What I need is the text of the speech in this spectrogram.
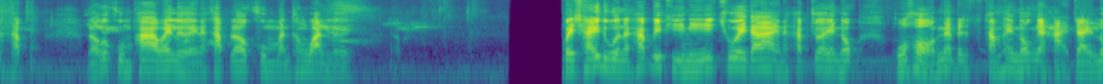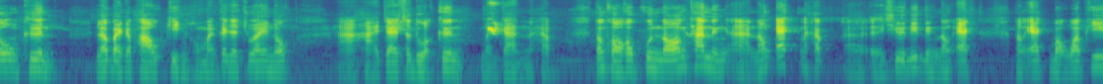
นะครับ เราก็คลุมผ้าไว้เลยนะครับ แล้วคลุมมันทั้งวันเลยไปใช้ดูนะครับวิธีนี้ช่วยได้นะครับ ช่วยให้นกหัวหอมเนี่ยเป็นทำให้นกเนี่ยหายใจโล่งขึ้น แล้วใบกะเพรากลิ่นของมันก็จะช่วยให้นกาหายใจสะดวกขึ้นเหมือนกันนะครับ ต้องขอขอบคุณน้องท่านหนึ่งน้องแอ๊กนะครับเออเอ่ยชื่อนิดหนึ่งน้องแอ๊กน้องแอ๊กบอกว่าพี่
